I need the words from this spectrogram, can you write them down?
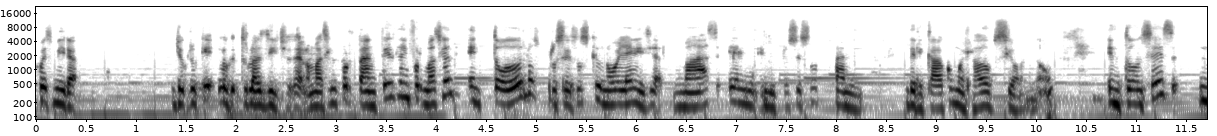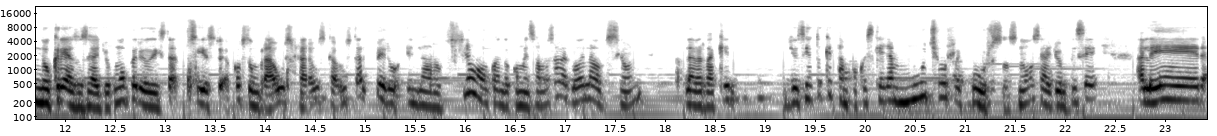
Pues mira, yo creo que lo que tú lo has dicho, o sea, lo más importante es la información en todos los procesos que uno vaya a iniciar, más en, en un proceso tan delicado como es la adopción, ¿no? Entonces, no creas, o sea, yo como periodista sí estoy acostumbrada a buscar, a buscar, a buscar, pero en la adopción, cuando comenzamos a ver lo de la adopción, la verdad que yo siento que tampoco es que haya muchos recursos, ¿no? O sea, yo empecé a leer,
